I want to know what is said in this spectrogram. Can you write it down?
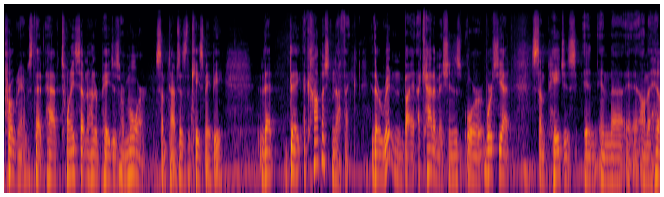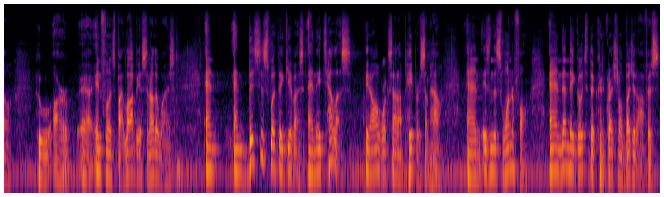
programs that have 2,700 pages or more, sometimes as the case may be, that they accomplish nothing. They're written by academicians, or worse yet, some pages in, in, uh, on the Hill who are uh, influenced by lobbyists and otherwise. And, and this is what they give us, and they tell us it all works out on paper somehow. And isn't this wonderful? And then they go to the Congressional Budget Office,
